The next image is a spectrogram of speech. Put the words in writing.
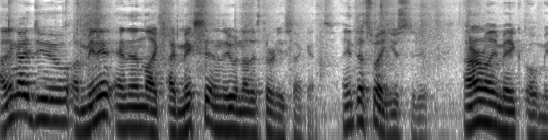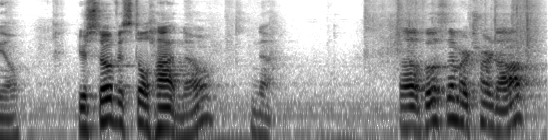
I think I do a minute and then like I mix it and do another 30 seconds. I think that's what I used to do. I don't really make oatmeal. Your stove is still hot, no? No. Uh, both of them are turned off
